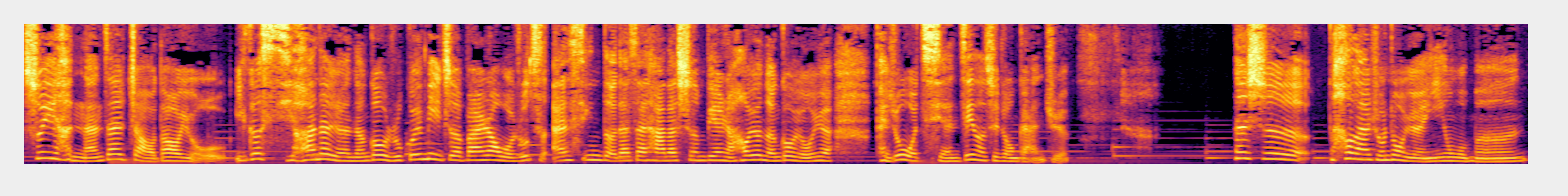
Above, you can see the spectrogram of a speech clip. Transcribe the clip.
所以很难再找到有一个喜欢的人能够如闺蜜这般让我如此安心的待在他的身边，然后又能够永远陪着我前进的这种感觉。但是后来种种原因，我们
